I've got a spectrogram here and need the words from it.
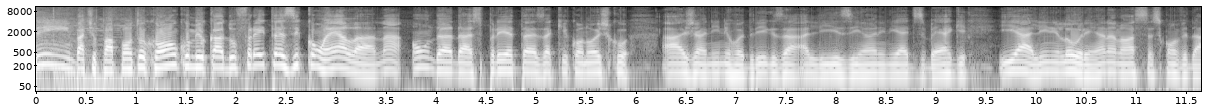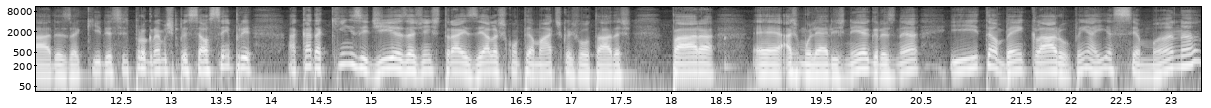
Sim, batepapo.com com Cadu Freitas e com ela, na Onda das Pretas, aqui conosco a Janine Rodrigues, a Lise Anne Niedsberg e a Aline Lorena, nossas convidadas aqui desse programa especial. Sempre a cada 15 dias a gente traz elas com temáticas voltadas para é, as mulheres negras, né? E também, claro, vem aí a semana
